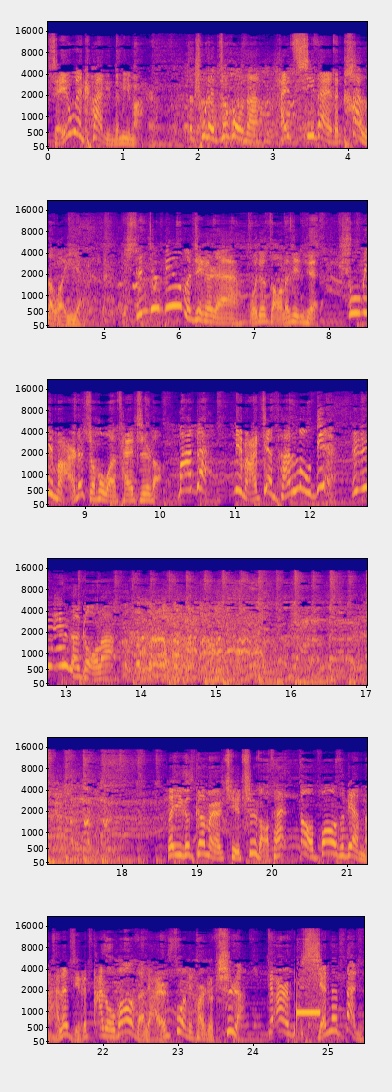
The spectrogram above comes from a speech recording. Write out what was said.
谁会看你的密码啊？”他出来之后呢，还期待的看了我一眼，神经病吧这个人！我就走了进去，输密码的时候我才知道，妈蛋，密码键盘漏电，真是日了狗了。和一个哥们儿去吃早餐，到包子店买了几个大肉包子，俩人坐那块儿就吃啊。这二逼闲的蛋疼，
